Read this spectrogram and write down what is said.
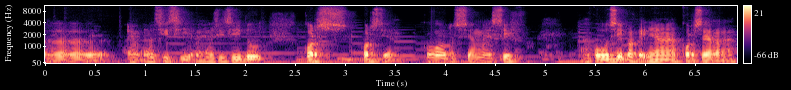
uh, eh, MOCC MOCC itu course course ya course yang masif aku sih pakainya Coursera.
